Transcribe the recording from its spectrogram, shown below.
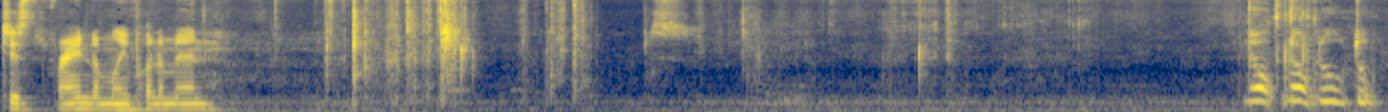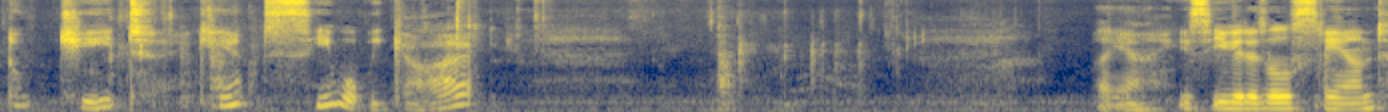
just randomly put them in. No, no, no, don't, don't cheat. Can't see what we got. But yeah, you see you get his little stand.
